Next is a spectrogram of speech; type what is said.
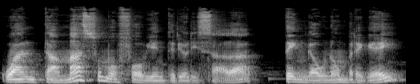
cuanta más homofobia interiorizada, tenga un hombre gay,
